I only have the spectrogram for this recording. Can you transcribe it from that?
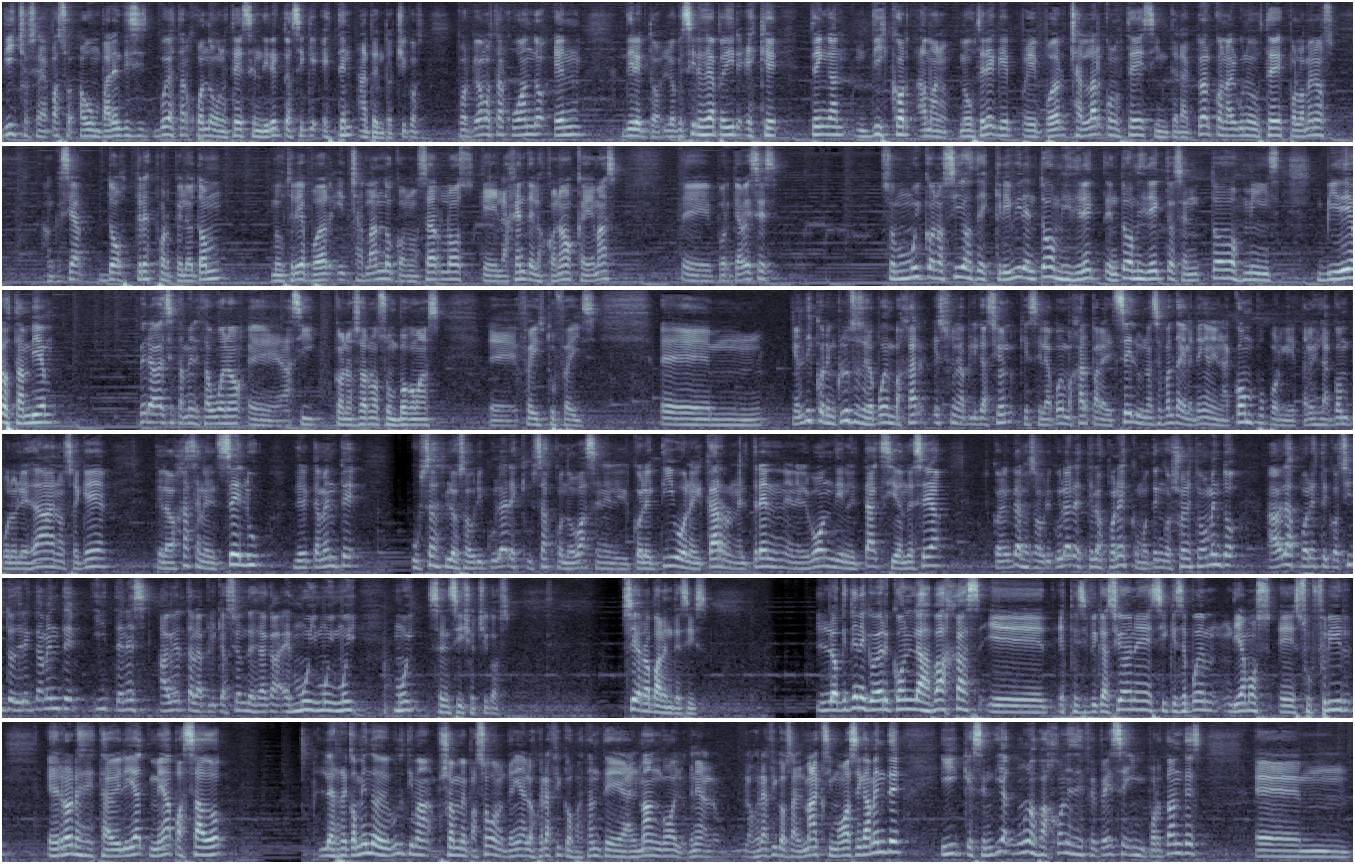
Dicho sea de paso, hago un paréntesis, voy a estar jugando con ustedes en directo, así que estén atentos chicos, porque vamos a estar jugando en directo. Lo que sí les voy a pedir es que tengan Discord a mano. Me gustaría eh, poder charlar con ustedes, interactuar con alguno de ustedes, por lo menos, aunque sea 2, 3 por pelotón. Me gustaría poder ir charlando, conocerlos, que la gente los conozca y demás. Eh, porque a veces son muy conocidos de escribir en todos mis, en todos mis directos, en todos mis videos también. Pero a veces también está bueno eh, así conocernos un poco más eh, face to face. Em, el Discord incluso se lo pueden bajar, es una aplicación que se la pueden bajar para el celu, no hace falta que la tengan en la compu porque tal vez la compu no les da, no sé qué. Te la bajas en el celu directamente, usás los auriculares que usás cuando vas en el colectivo, en el carro, en el tren, en el bondi, en el taxi, donde sea conectás los auriculares, te los pones como tengo yo en este momento, hablas por este cosito directamente y tenés abierta la aplicación desde acá. Es muy, muy, muy, muy sencillo, chicos. Cierro paréntesis. Lo que tiene que ver con las bajas eh, especificaciones y que se pueden, digamos, eh, sufrir errores de estabilidad, me ha pasado. Les recomiendo de última, yo me pasó cuando tenía los gráficos bastante al mango, tenía los gráficos al máximo básicamente, y que sentía unos bajones de FPS importantes Em,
